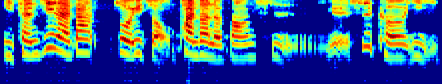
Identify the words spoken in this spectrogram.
以成绩来当做一种判断的方式也是可以，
